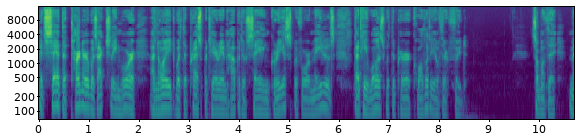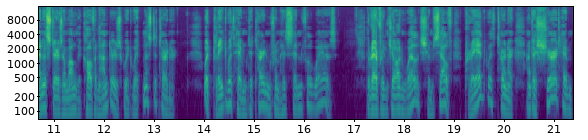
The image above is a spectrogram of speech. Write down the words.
It's said that Turner was actually more annoyed with the Presbyterian habit of saying grace before meals than he was with the poor quality of their food. Some of the ministers among the Covenanters would witness to Turner, would plead with him to turn from his sinful ways. The Reverend John Welch himself prayed with Turner and assured him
